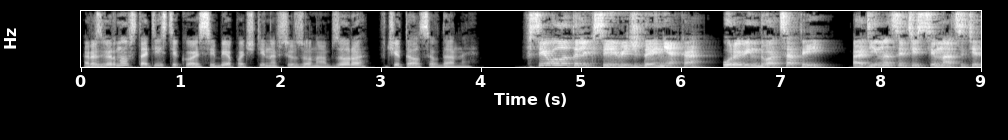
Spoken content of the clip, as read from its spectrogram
Развернув статистику о себе почти на всю зону обзора, вчитался в данные. Всеволод Алексеевич Дейнека, уровень 20, 11 из 17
